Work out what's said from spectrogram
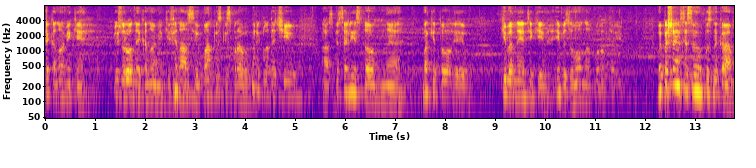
економіки, міжнародної економіки, фінансів, банківських справ, перекладачів, спеціалістів, е, маркетологів, кібернетиків і, безумовно, бухгалтерів. Ми пишаємося своїми випускниками.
